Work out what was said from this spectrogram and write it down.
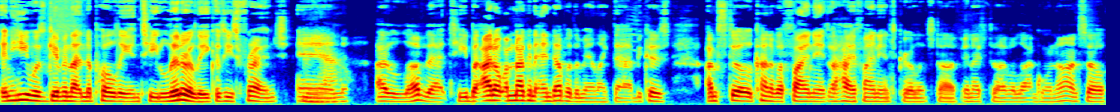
and he was given that Napoleon tea literally because he's French, and Yeah. I love that tea, but I don't. I'm not going to end up with a man like that because I'm still kind of a finance, a high finance girl and stuff, and I still have a lot going on. So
